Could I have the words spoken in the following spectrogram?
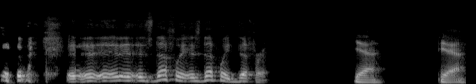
it, it, it- it's definitely it's definitely different. Yeah. Yeah.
